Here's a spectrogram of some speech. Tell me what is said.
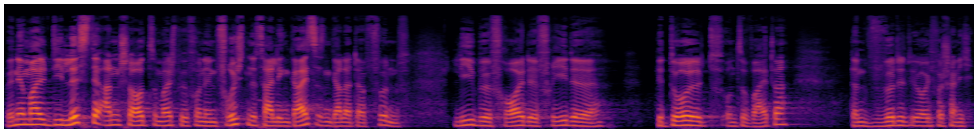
Wenn ihr mal die Liste anschaut, zum Beispiel von den Früchten des Heiligen Geistes in Galater 5, Liebe, Freude, Friede, Geduld und so weiter, dann würdet ihr euch wahrscheinlich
